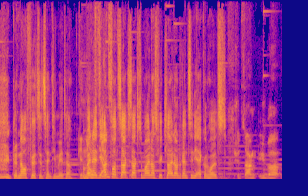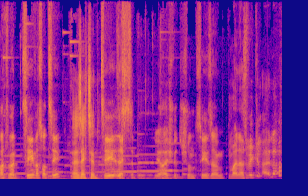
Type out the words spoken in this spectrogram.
Genau 14 cm. und Genau wenn er die 14. Antwort sagt, sagst du, meiner ist viel kleiner und rennst in die Ecke und holst. Ich würde sagen, über. Warte mal, C, was war C? Äh, 16. C ist. 16. Ja, ich würde schon C sagen. Meiner ist wirklich kleiner.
